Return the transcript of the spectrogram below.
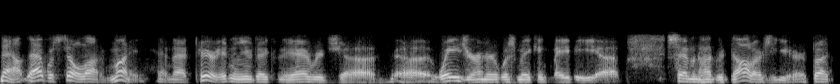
Now that was still a lot of money in that period, and you take the average uh, uh, wage earner was making maybe uh, seven hundred dollars a year, but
